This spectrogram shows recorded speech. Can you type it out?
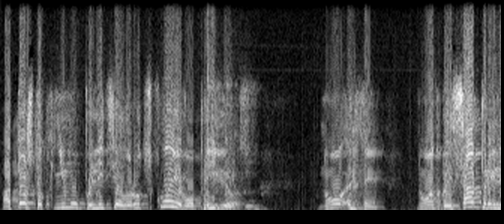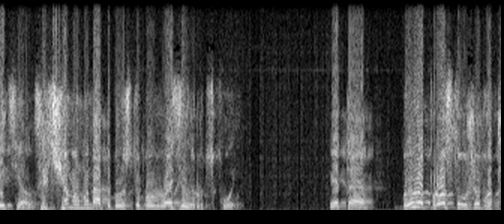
А, а то, что к нему полетел Рудской, его привез, ну, это, ну он бы и сам прилетел. Зачем ему надо было, чтобы вывозил Рудской? Это было просто уже вот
